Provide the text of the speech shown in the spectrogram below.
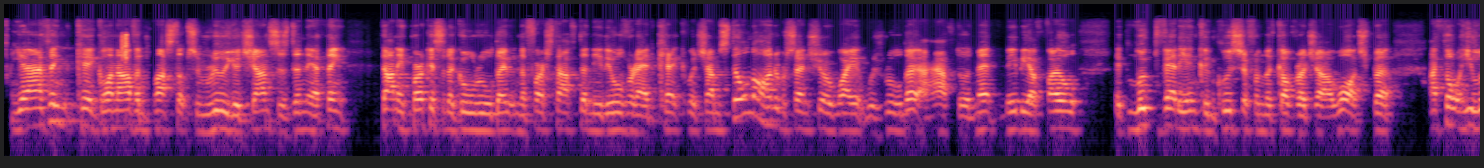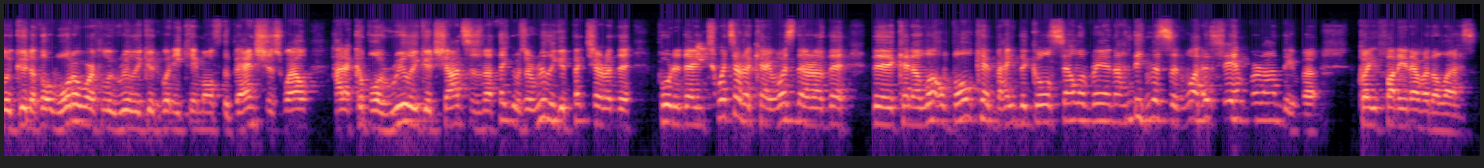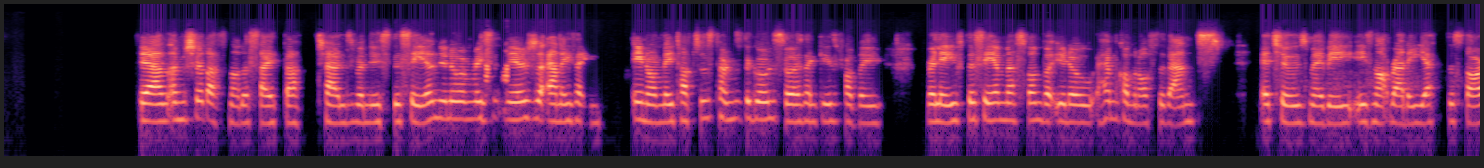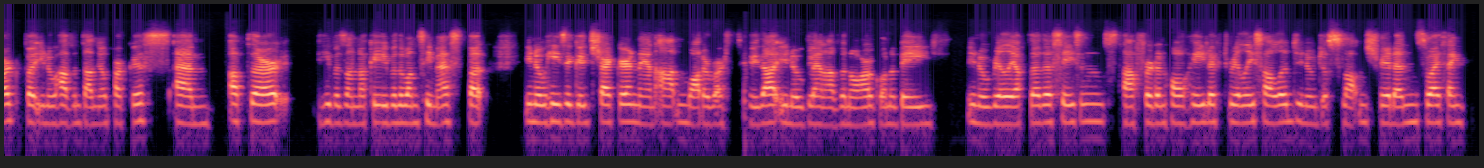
Yeah, I think uh, Glenavon passed up some really good chances, didn't they? I think Danny Purkis had a goal ruled out in the first half, didn't he? The overhead kick, which I'm still not 100% sure why it was ruled out, I have to admit. Maybe a foul. It looked very inconclusive from the coverage I watched. But I thought he looked good. I thought Waterworth looked really good when he came off the bench as well. Had a couple of really good chances, and I think there was a really good picture in the Portadown Twitter account, wasn't there, of the the kind of little ball behind the goal celebrating Andy Missing. What a shame for Andy, but quite funny nevertheless. Yeah, I'm sure that's not a sight that Child's been used to seeing, you know, in recent years. Anything he normally touches turns to goal. So I think he's probably relieved to see him this one. But you know, him coming off the bench, it shows maybe he's not ready yet to start. But you know, having Daniel Purkis um up there, he was unlucky with the ones he missed. But you know, he's a good striker, and then adding Waterworth to that, you know, Glenavon are going to be you know really up there this season. Stafford and Haughey looked really solid, you know, just slotting straight in. So I think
